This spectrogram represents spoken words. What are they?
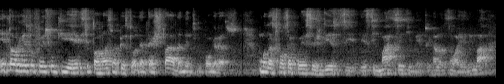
Então isso fez com que ele se tornasse uma pessoa detestada dentro do Congresso. Uma das consequências desse, desse má sentimento em relação a ele lá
